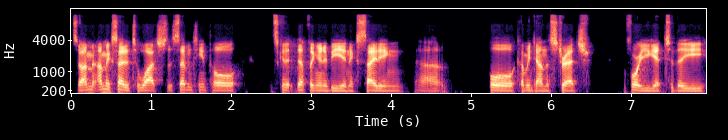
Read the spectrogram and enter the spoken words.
So I'm, I'm excited to watch the 17th hole. it's gonna, definitely going to be an exciting uh, hole coming down the stretch before you get to the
